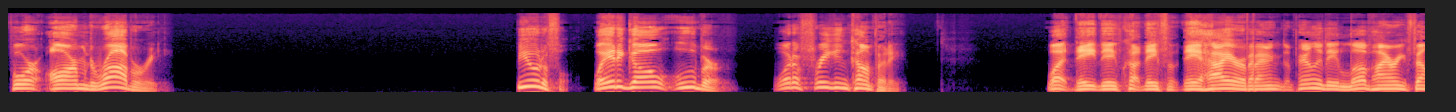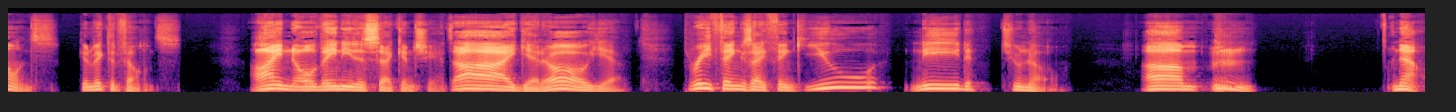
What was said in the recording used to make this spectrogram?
for armed robbery. Beautiful. Way to go, Uber. What a freaking company. What they they've cut they they hire apparently they love hiring felons, convicted felons. I know they need a second chance. I get it. Oh yeah. Three things I think you need to know. Um now,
